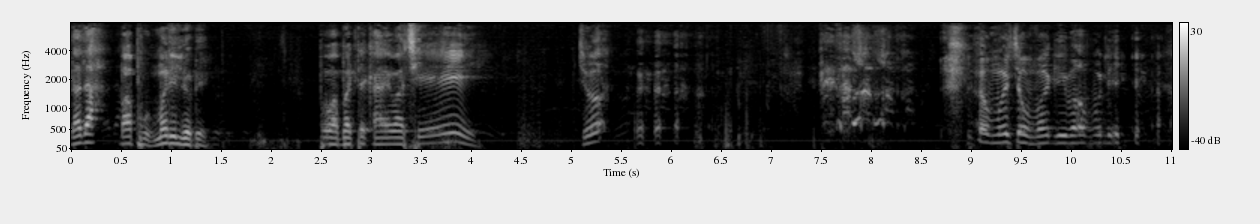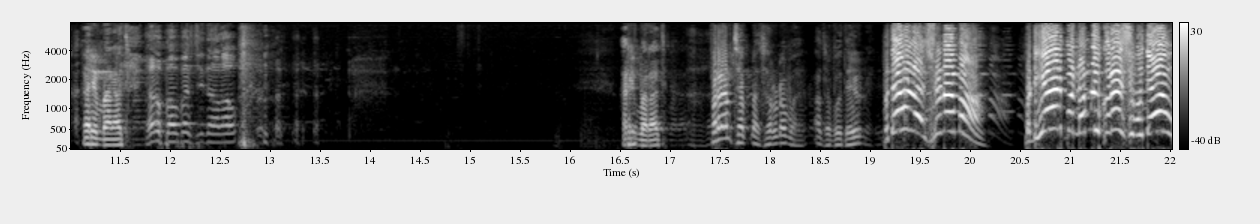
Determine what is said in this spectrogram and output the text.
દાદા બાપુ મળી લ્યો બે. પવા બટેકા આવ્યા છે. જો. મૂછો મગી બાપુની અરે મહારાજ. હા બાપા સીતારામ અરે મહારાજ પ્રણામ આપના શરણોમાં આ તો બુધાયું ને શરણામાં પઢિયાર પર નમલું કરે છે બુદાવ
